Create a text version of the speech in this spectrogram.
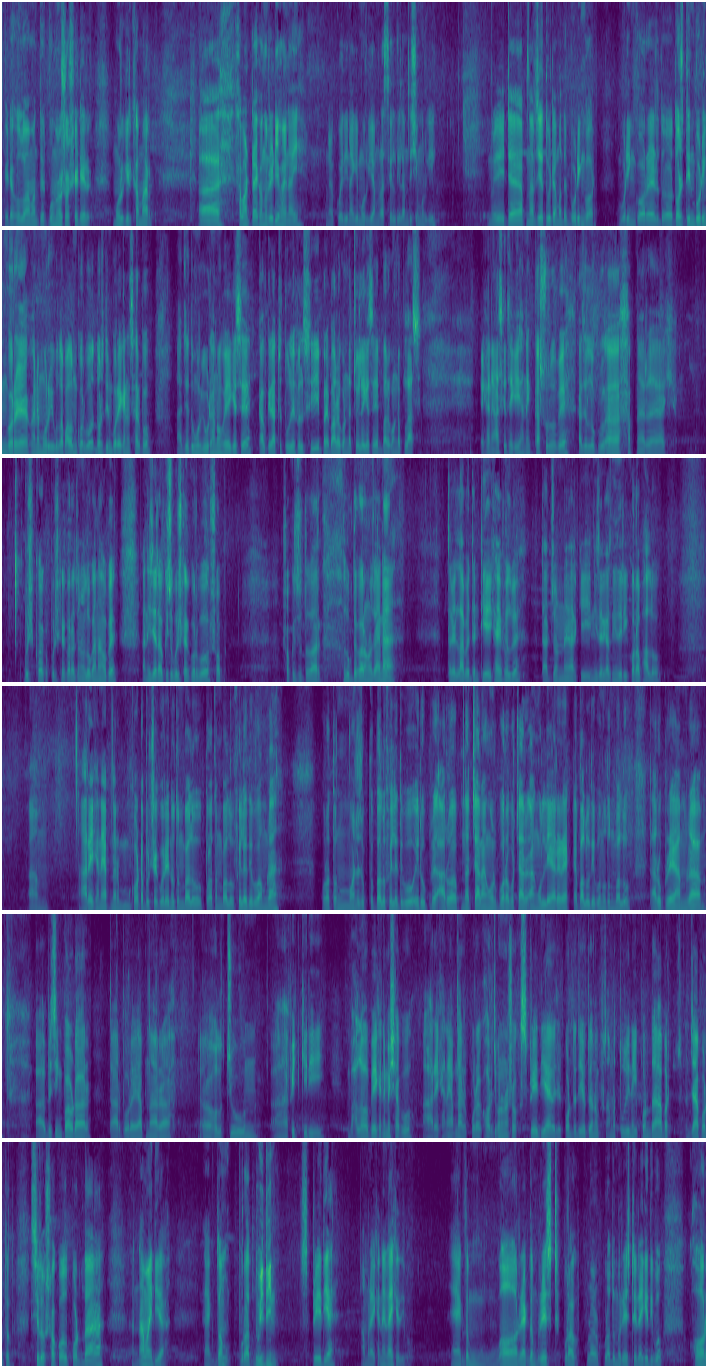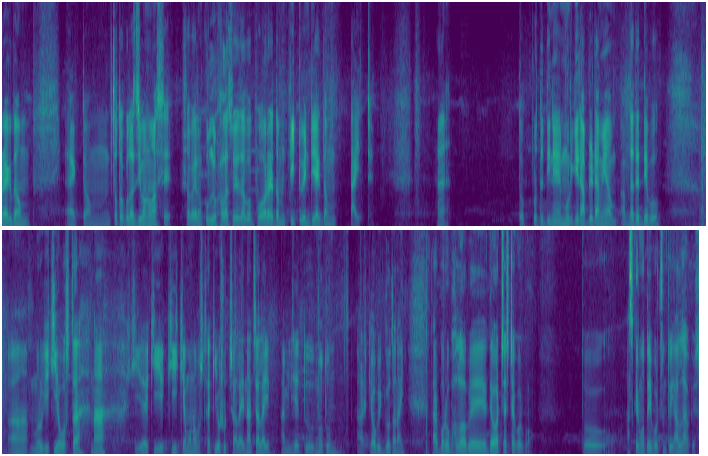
এটা হলো আমাদের পনেরোশো শেডের মুরগির খামার। খামারটা এখনও রেডি হয় নাই। আহ, কয়দিন আগে মুরগি আমরা সেল দিলাম দেশি মুরগি। এটা আপনার যেহেতু এটা আমাদের বোর্ডিং ঘর বোর্ডিং ঘরের দ- দশ দিন বোর্ডিং করে ওখানে মুরগিগুলো পালন করব, দশ দিন পরে এখানে ছাড়বো। আর যেহেতু মুরগি উঠানো হয়ে গেছে, কালকে রাত্রে তুলে ফেলছি, প্রায় বারো ঘণ্টা চলে গেছে, বারো ঘণ্টা প্লাস এখানে আজকে থেকে এখানে কাজ শুরু হবে। কাজের লোক আপনার পরিষ্কার পরিষ্কার করার জন্য লোক আনা হবে। আর নিজেরাও কিছু পরিষ্কার করব, সব সব কিছু তো আর লোকদের করানো যায় না। তাহলে লাভের দেন টিয়াই খাই ফেলবে। তার জন্য আর কি নিজের কাজ নিজেরই করা ভালো। আর এখানে আপনার ঘরটা পরিষ্কার করে নতুন বালু, পুরাতন বালু ফেলে দেবো আমরা। পুরাতন ময়লাযুক্ত বালু ফেলে দেবো। এর উপরে আরও আপনার চার আঙুল বরাবর, চার আঙুল লেয়ারের একটা বালু দেবো, নতুন বালু। তার উপরে আমরা ব্লিচিং পাউডার তারপরে আপনার হলো চুন ফিটকিরি ভালোভাবে এখানে মেশাবো। আর এখানে আপনার পুরো ঘর জীবাণুনাশক স্প্রে দিয়ে পর্দা যেহেতু আমরা- তুলি নেই, পর্দা আবার যা পর্দা ছিল, সকল পর্দা নামাই দিয়া একদম পুরা দুই দিন স্প্রে দিয়ে আমরা এখানে রেখে দিব। একদম ঘর একদম রেস্ট পুরা পুরা পুরা একদম রেস্টে রেখে দিব। ঘর একদম একদম যতগুলো জীবাণু আছে, সব একদম কুল্লু খালাস হয়ে যাব, ঘর একদম টি টোয়েন্টি একদম টাইট হ্যাঁ। তো প্রতিদিনে মুরগির আপডেট আমি আপনাদের দেব। মুরগি কি অবস্থা? না কি কি কেমন অবস্থা? কি ওষুধ চালাই, না চালাই? আমি যেহেতু নতুন, আর কি অভিজ্ঞতা নাই, তারপরও ভালোভাবে দেওয়ার চেষ্টা করব। তো আজকের মতো এই পর্যন্তই। আল্লাহ হাফেজ।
